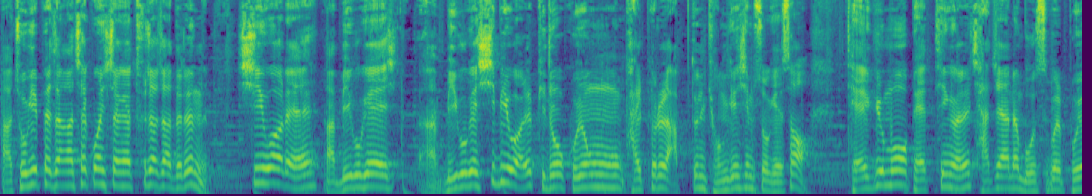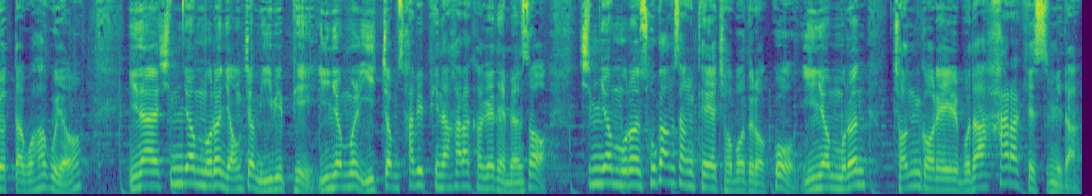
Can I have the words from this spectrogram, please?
아, 조기 폐장한 채권 시장의 투자자들은 10월에 아, 미국의 아, 미국의 12월 비록 고용 발표를 앞둔 경계심 속에서 대규모 베팅을 자제하는 모습을 보였다고 하고요. 이날 10년물은 0.2bp, 2년물 2.4bp나 하락하게 되면서 10년물은 소강 상태에 접어들었고 2년물은 전 거래일보다 하락했습니다.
